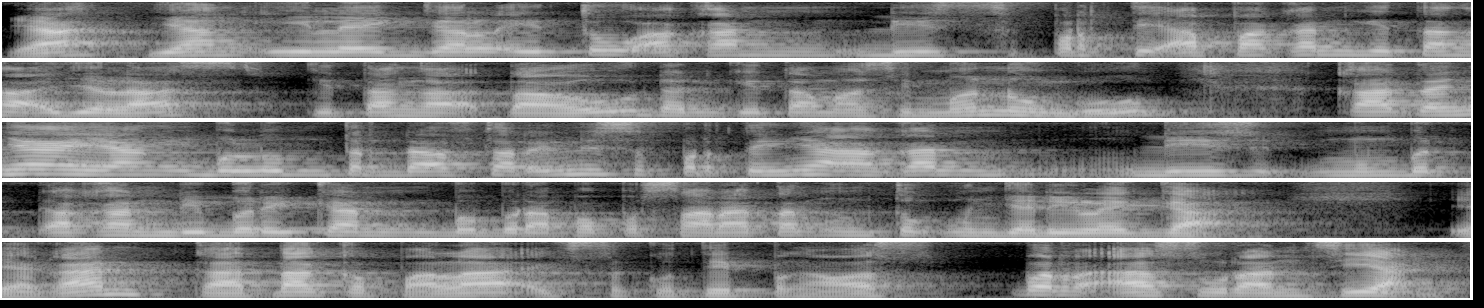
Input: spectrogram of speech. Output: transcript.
Ya, yang ilegal itu akan di seperti apa kan kita nggak jelas, kita nggak tahu dan kita masih menunggu katanya yang belum terdaftar ini sepertinya akan di, akan diberikan beberapa persyaratan untuk menjadi legal. Ya kan? Kata Kepala Eksekutif Pengawas Perasuransian,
